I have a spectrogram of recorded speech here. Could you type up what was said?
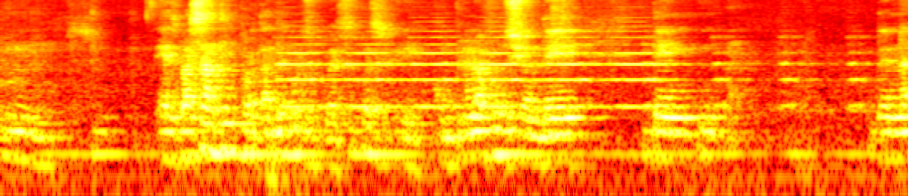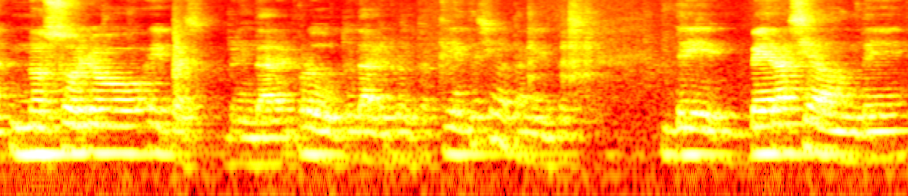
mm, es bastante importante, por supuesto, pues eh, cumple una función de, de, no solo eh, pues, brindar el producto, darle el producto al cliente, sino también pues, de ver hacia dónde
